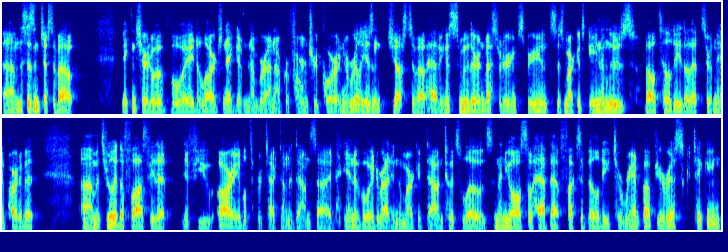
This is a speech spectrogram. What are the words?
um, this isn't just about making sure to avoid a large negative number on our performance report, and it really isn't just about having a smoother investor experience as markets gain and lose volatility, though that's certainly a part of it. Um, it's really the philosophy that if you are able to protect on the downside and avoid riding the market down to its lows, and then you also have that flexibility to ramp up your risk taking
